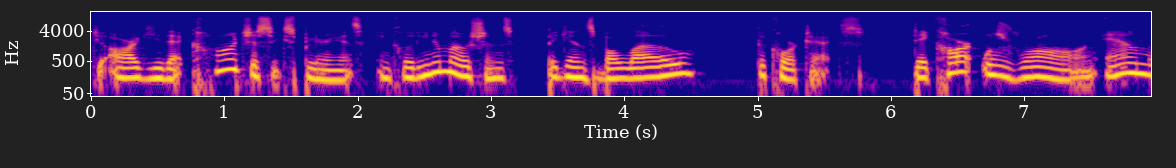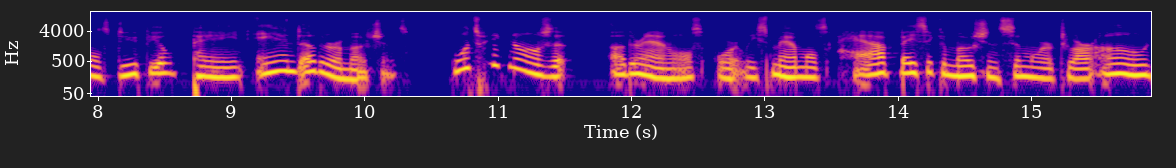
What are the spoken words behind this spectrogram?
to argue that conscious experience, including emotions, begins below the cortex. Descartes was wrong. Animals do feel pain and other emotions. Once we acknowledge that other animals, or at least mammals, have basic emotions similar to our own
